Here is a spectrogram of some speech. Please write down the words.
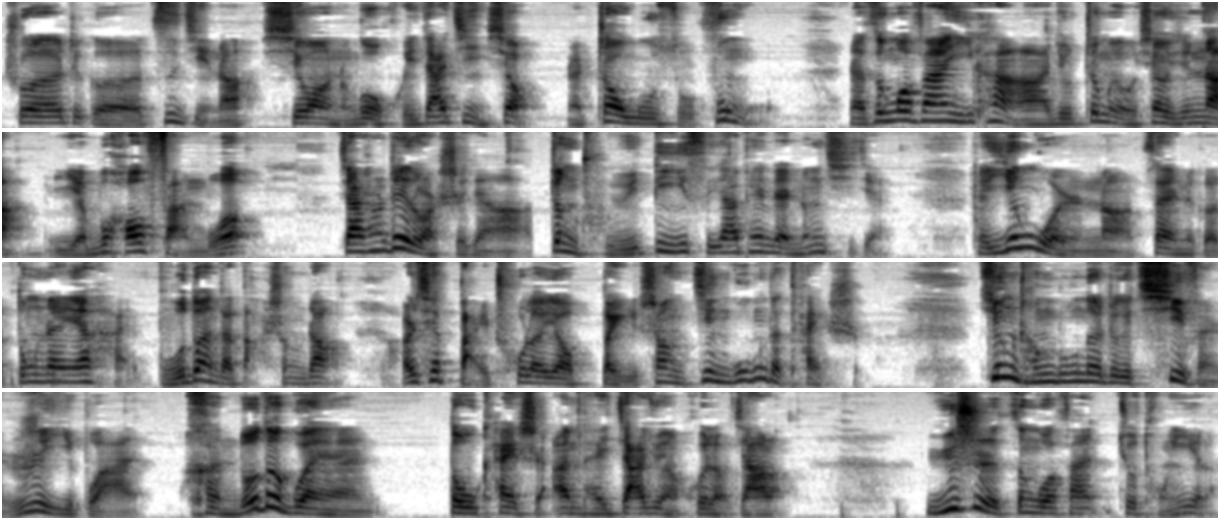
说这个自己呢希望能够回家尽孝，那照顾祖父母。那曾国藩一看啊，就这么有孝心呐，也不好反驳。加上这段时间啊，正处于第一次鸦片战争期间。这英国人呢，在那个东南沿海不断的打胜仗，而且摆出了要北上进攻的态势，京城中的这个气氛日益不安，很多的官员都开始安排家眷回老家了。于是曾国藩就同意了。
